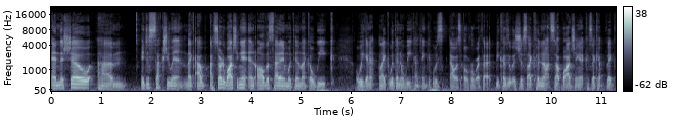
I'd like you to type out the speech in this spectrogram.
and the show, um, it just sucks you in. Like I, I started watching it, and all of a sudden, within like a week, a week and a, like within a week, I think it was I was over with it because it was just I could not stop watching it because I kept like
